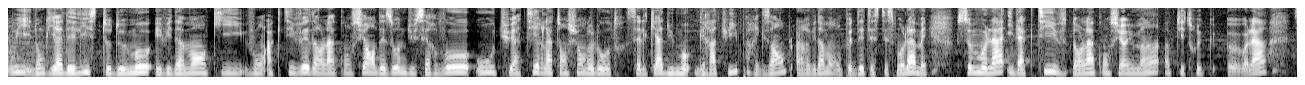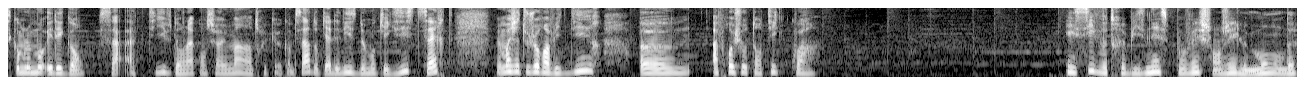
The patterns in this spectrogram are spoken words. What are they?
Oui, donc il y a des listes de mots évidemment qui vont activer dans l'inconscient des zones du cerveau où tu attires l'attention de l'autre. C'est le cas du mot gratuit par exemple. Alors évidemment, on peut détester ce mot-là, mais ce mot-là, il active dans l'inconscient humain un petit truc, euh, voilà. C'est comme le mot élégant, ça active dans l'inconscient humain un truc euh, comme ça. Donc il y a des listes de mots qui existent, certes, mais moi j'ai toujours envie de dire euh, approche authentique, quoi. Et si votre business pouvait changer le monde?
